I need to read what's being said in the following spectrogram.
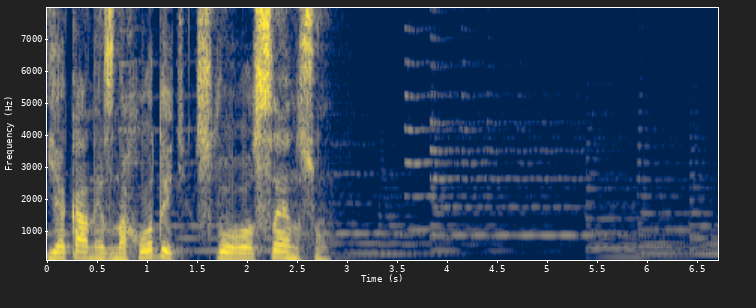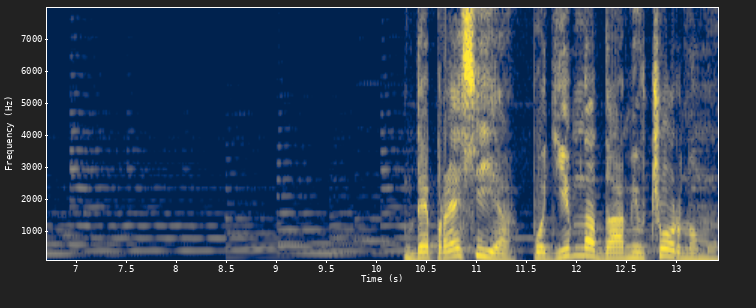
яка не знаходить свого сенсу. Депресія подібна дамі в чорному.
